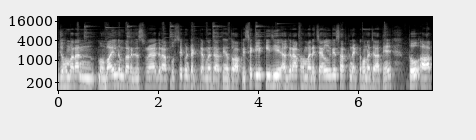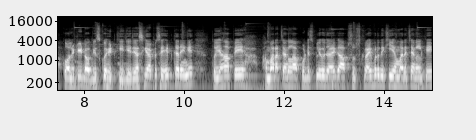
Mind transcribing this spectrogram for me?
जो हमारा मोबाइल नंबर रजिस्टर है, अगर आप उससे कॉन्टैक्ट करना चाहते हैं तो आप इसे क्लिक कीजिए। अगर आप हमारे चैनल के साथ कनेक्ट होना चाहते हैं तो आप क्वालिटी डॉगिस को हिट कीजिए। जैसे ही आप इसे हिट करेंगे तो यहाँ पे हमारा चैनल आपको डिस्प्ले हो जाएगा। आप सब्सक्राइबर देखिए, हमारे चैनल के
